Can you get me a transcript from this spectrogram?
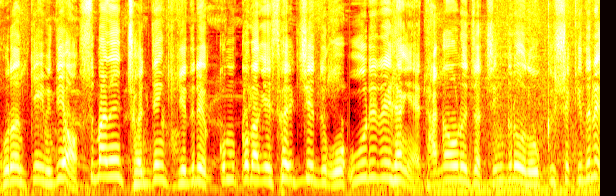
그런 게임인데요. 수많은 전쟁 기계들을 꼼꼼하게 설치해두고 우리를 향해 다가오는 저 징그러운 오크 쉐키들을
